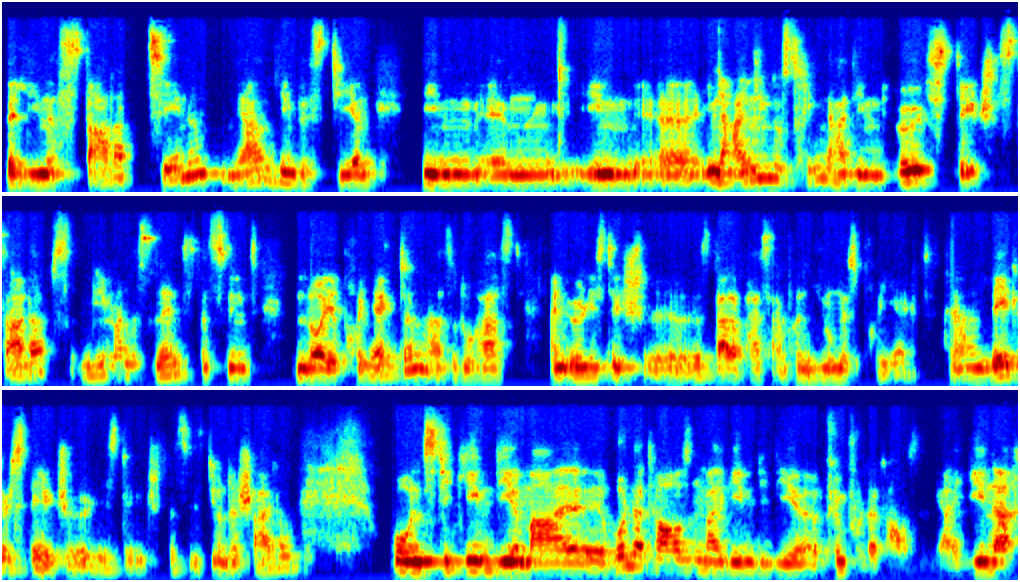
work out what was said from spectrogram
Berliner Startup-Szene. Ja, die investieren in, ähm, in, äh, in allen Industrien, halt in Early-Stage-Startups, wie man das nennt. Das sind neue Projekte. Also du hast ein Early-Stage-Startup heißt einfach ein junges Projekt. Ja, Later Stage, Early Stage, das ist die Unterscheidung. Und die geben dir mal 100.000, mal geben die dir 500.000. Ja, je nach,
